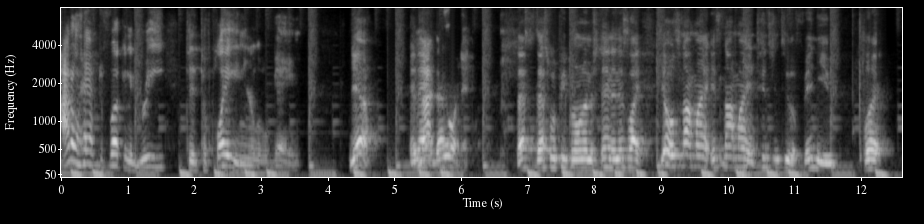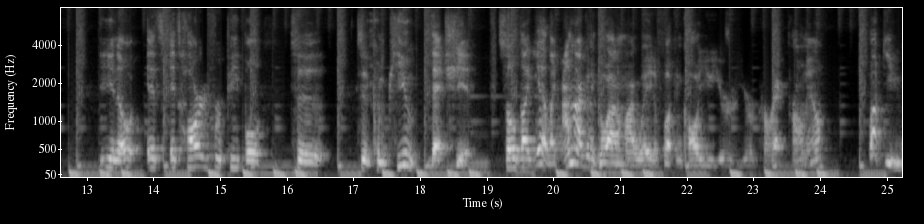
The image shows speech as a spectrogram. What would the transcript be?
I don't have to fucking agree to, to play in your little game. Yeah, and that, that's doing it. that's that's what people don't understand. And it's like, yo, it's not my it's not my intention to offend you, but you know, it's it's hard for people to to compute that shit. So like, yeah, like I'm not gonna go out of my way to fucking call you your your correct pronoun. Fuck you.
